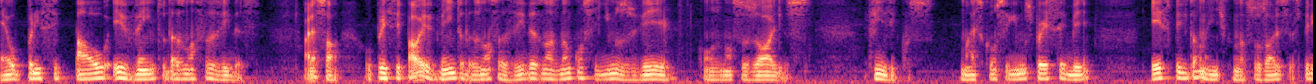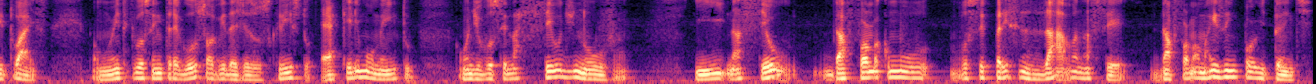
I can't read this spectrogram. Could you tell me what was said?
é o principal evento das nossas vidas. Olha só, o principal evento das nossas vidas nós não conseguimos ver com os nossos olhos físicos, mas conseguimos perceber espiritualmente, com nossos olhos espirituais. Então, o momento que você entregou sua vida a Jesus Cristo é aquele momento onde você nasceu de novo e nasceu da forma como você precisava nascer, da forma mais importante.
